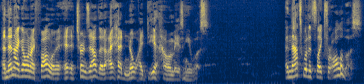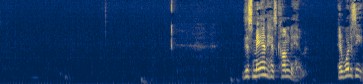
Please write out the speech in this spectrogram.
And then I go and I follow him, and it turns out that I had no idea how amazing he was. And that's what it's like for all of us. This man has come to him. And what is he,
